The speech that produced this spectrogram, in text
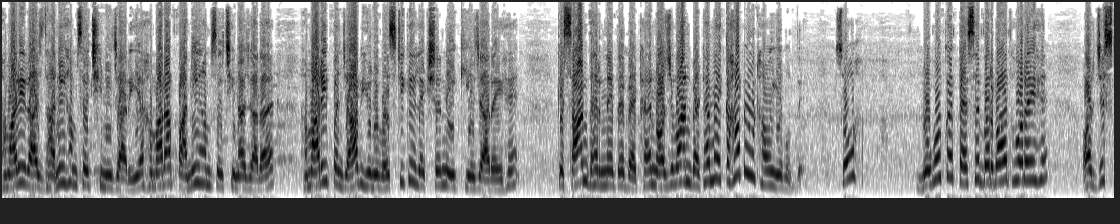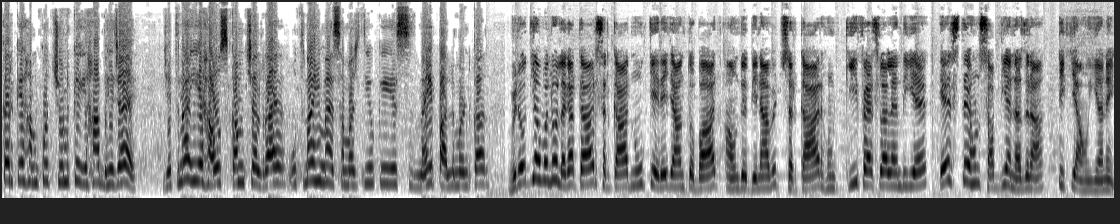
हमारी राजधानी हमसे छीनी जा रही है हमारा पानी हमसे छीना जा रहा है हमारी पंजाब यूनिवर्सिटी के इलेक्शन नहीं किए जा रहे हैं किसान धरने पे बैठा है नौजवान बैठा है मैं कहाँ पे उठाऊं ये मुद्दे? सो so, लोगों का पैसे बर्बाद हो रहे हैं और जिस करके हमको चुन के यहाँ भेजा है जितना ये हाउस कम चल रहा है उतना ही मैं समझती हूँ कि इस नए पार्लियामेंट का ਵਿਰੋਧੀਆਂ ਵੱਲੋਂ ਲਗਾਤਾਰ ਸਰਕਾਰ ਨੂੰ ਘੇਰੇ ਜਾਣ ਤੋਂ ਬਾਅਦ ਆਉਂਦੇ ਦਿਨਾਂ ਵਿੱਚ ਸਰਕਾਰ ਹੁਣ ਕੀ ਫੈਸਲਾ ਲੈਂਦੀ ਹੈ ਇਸ ਤੇ ਹੁਣ ਸਭ ਦੀਆਂ ਨਜ਼ਰਾਂ ਟਿਕੀਆਂ ਹੋਈਆਂ ਨੇ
